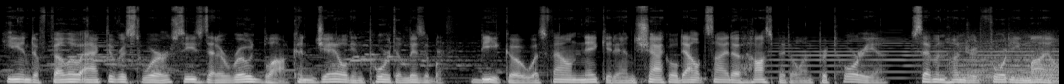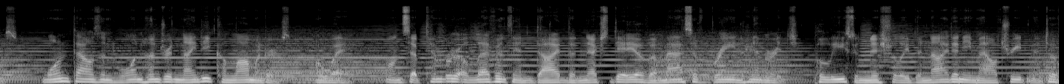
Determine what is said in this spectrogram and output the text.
he and a fellow activist were seized at a roadblock and jailed in Port Elizabeth. Biko was found naked and shackled outside a hospital in Pretoria, 740 miles, 1,190 kilometers, away, on September 11 and died the next day of a massive brain hemorrhage. Police initially denied any maltreatment of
